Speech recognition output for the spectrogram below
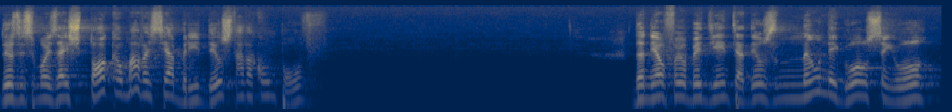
Deus disse: Moisés, toca, o mar vai se abrir. Deus estava com o povo. Daniel foi obediente a Deus, não negou ao Senhor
